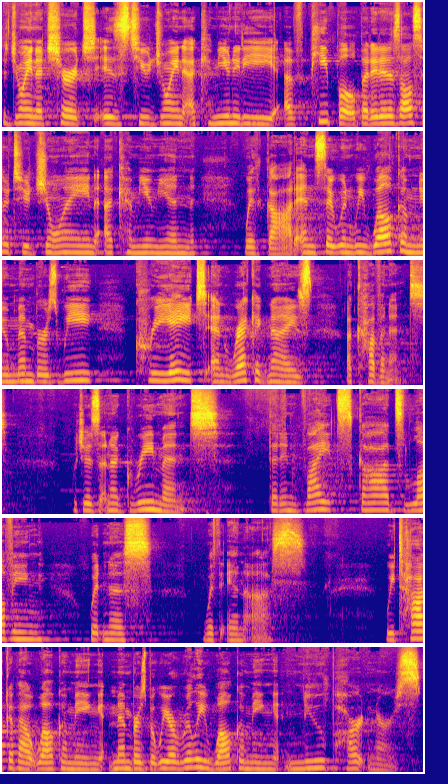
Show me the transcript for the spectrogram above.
To join a church is to join a community of people, but it is also to join a communion with God. And so when we welcome new members, we create and recognize a covenant, which is an agreement that invites God's loving witness within us. We talk about welcoming members, but we are really welcoming new partners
